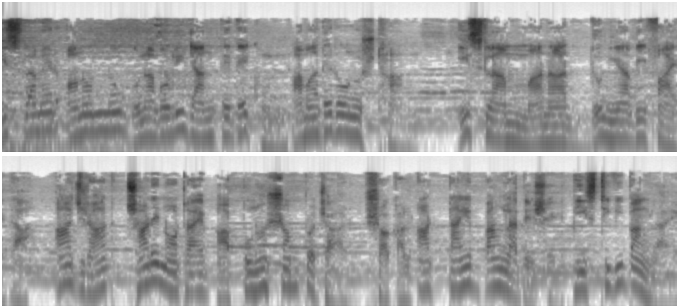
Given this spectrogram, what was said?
ইসলামের অনন্য গুণাবলী জানতে দেখুন আমাদের অনুষ্ঠান ইসলাম মানার দুনিয়াবি ফায়দা। আজ রাত সাড়ে নটায় বা পুনঃ সম্প্রচার সকাল আটটায় বাংলাদেশে পিস টিভি বাংলায়।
